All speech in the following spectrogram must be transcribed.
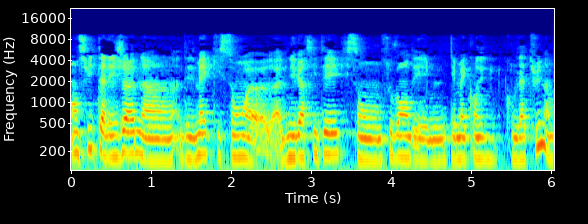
Ensuite, tu as les jeunes, hein, des mecs qui sont à l'université, qui sont souvent des, des mecs qui ont, ont de la thune,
